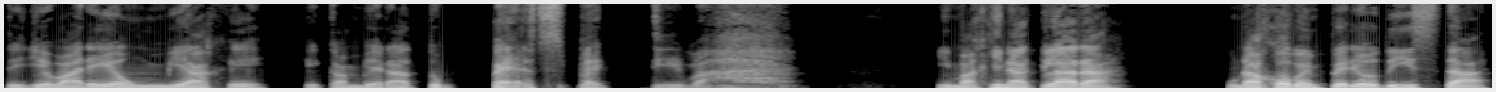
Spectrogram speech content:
te llevaré a un viaje que cambiará tu perspectiva. Imagina Clara, una joven periodista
